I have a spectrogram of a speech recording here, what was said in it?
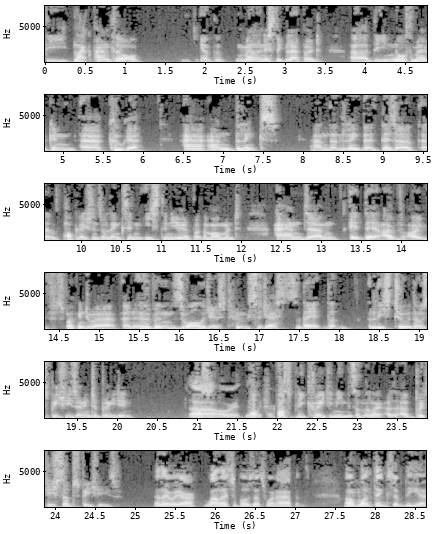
the black panther, or you know, the melanistic leopard, uh, the North American uh, cougar, and the lynx. And the link, there's a, a, populations of lynx in Eastern Europe at the moment, and um, it, I've I've spoken to a, an urban zoologist who suggests that, that at least two of those species are interbreeding. Ah, all right. Po- possibly creating even something like a, a British subspecies. Oh, there we are. Well, I suppose that's what happens. Uh, Mm-hmm. One thinks of the, uh,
